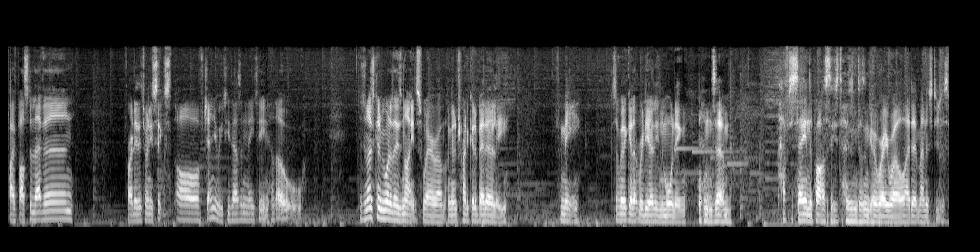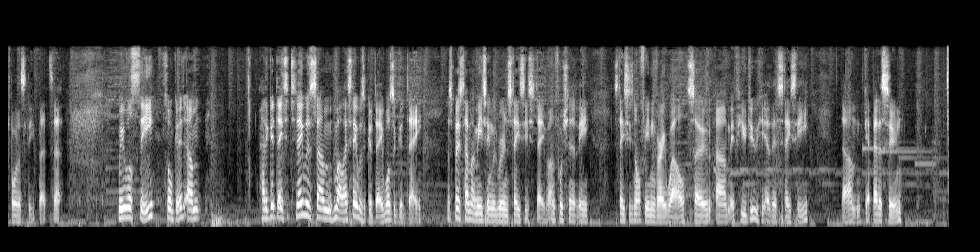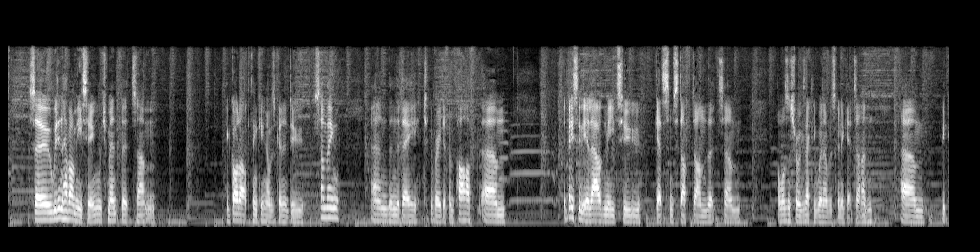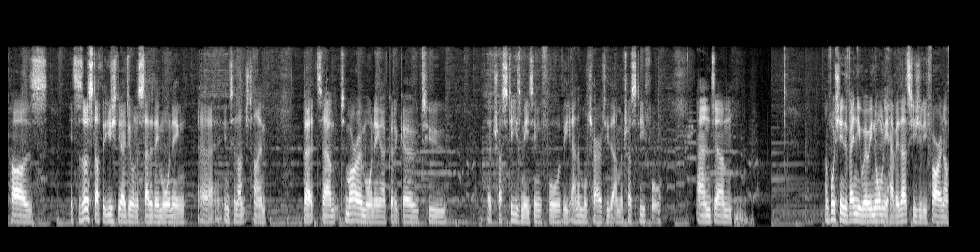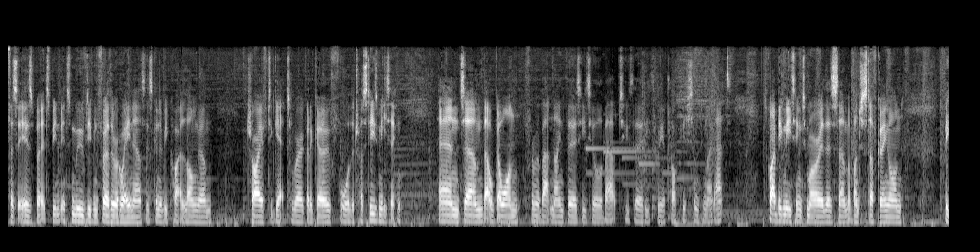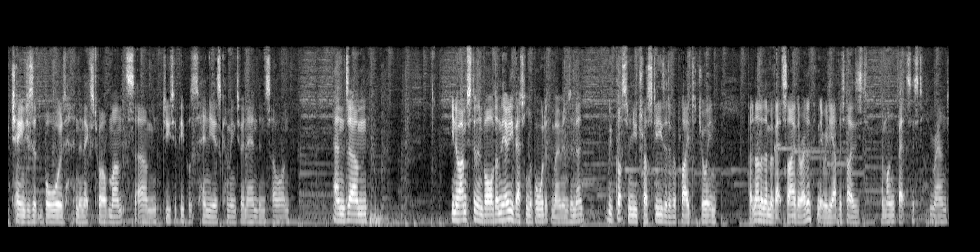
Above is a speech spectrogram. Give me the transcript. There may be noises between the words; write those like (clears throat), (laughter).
Five past 11, Friday the 26th of January 2018. Hello. Tonight's going to be one of those nights where um, I'm going to try to go to bed early for me because I've got to get up really early in the morning. (laughs) And um, I have to say, in the past, these days (laughs) doesn't go very well. I don't manage to just fall asleep, but uh, we will see. It's all good. Um, had a good day. So Today was, um, well, I say it was a good day. It was a good day. I was supposed to have my meeting with Rue and Stacey today, but unfortunately, Stacey's not feeling very well. So um, if you do hear this, Stacey, um, get better soon. So we didn't have our meeting, which meant that um, I got up thinking I was going to do something, and then the day took a very different path. Um, it basically allowed me to get some stuff done that um, I wasn't sure exactly when I was going to get done um, because it's the sort of stuff that usually I do on a Saturday morning uh, into lunchtime. But um, tomorrow morning I've got to go to a trustees meeting for the animal charity that I'm a trustee for. And um, unfortunately, the venue where we normally have it, that's usually far enough as it is, but it's been it's moved even further (laughs) away now, so it's going to be quite a long um, drive to get to where I've got to go for the trustees meeting. And um, that will go on from about 9.30 till about 2.30, 3 o'clock-ish, something like that. It's quite a big meeting tomorrow. There's um, a bunch of stuff going on, big changes at the board in the next 12 months um, due to people's tenures coming to an end and so on. And, um, you know, I'm still involved. I'm the only vet on the board at the moment, and uh, we've got some new trustees that have applied to join, but none of them are vets either. I don't think they really advertised among vets this time around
